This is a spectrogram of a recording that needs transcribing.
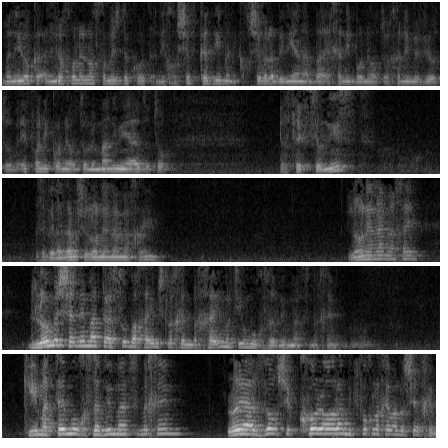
ואני לא, לא יכול ליהנות חמש דקות. אני חושב קדימה, אני חושב על הבניין הבא, איך אני בונה אותו, איך אני מביא אותו, איפה אני קונה אותו, למה אני מייעד אותו. פרפקציוניסט זה בן אדם שלא נהנה מהחיים. לא נהנה מהחיים. לא משנה מה תעשו בחיים שלכם, בחיים אל תהיו מאוכזבים מעצמכם. כי אם אתם מאוכזבים מעצמכם, לא יעזור שכל העולם יטפוך לכם על השכם.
